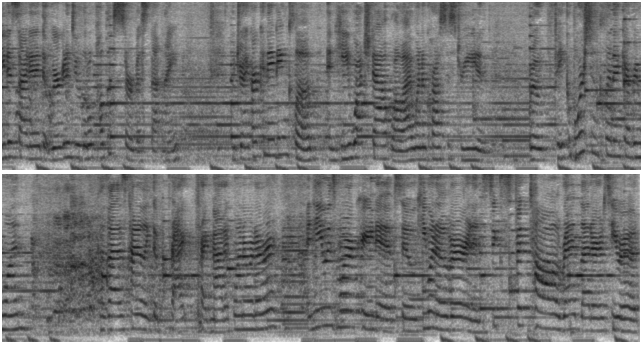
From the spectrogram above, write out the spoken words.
we decided that we were going to do a little public service that night. We drank our Canadian club, and he watched out while I went across the street and wrote fake abortion clinic, everyone. Because I was kind of like the pra- pragmatic one or whatever. And he was more creative, so he went over and in six foot tall red letters, he wrote,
